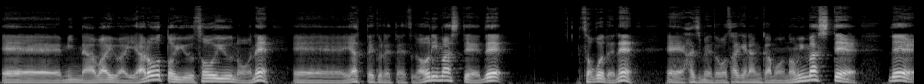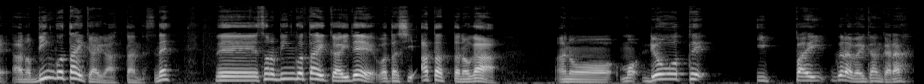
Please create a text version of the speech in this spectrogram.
えー、みんなワイワイやろうという、そういうのをね、えー、やってくれたやつがおりまして、で、そこでね、えー初めてお酒なんかも飲みまして、で、あの、ビンゴ大会があったんですね。で、そのビンゴ大会で私当たったのが、あのーもう両手いっぱいぐらいはいかんかな。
